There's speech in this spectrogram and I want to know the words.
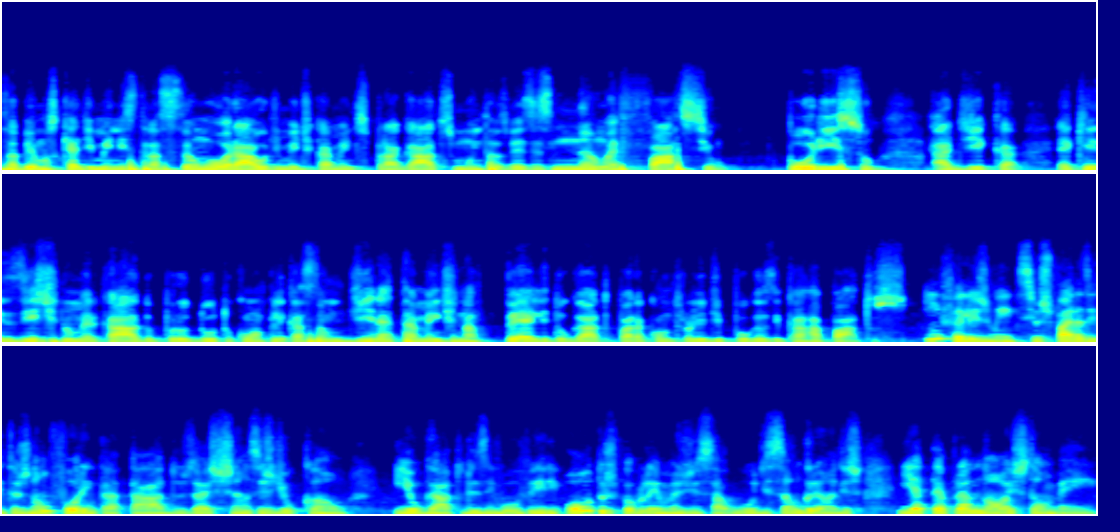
Sabemos que a administração oral de medicamentos para gatos muitas vezes não é fácil. Por isso, a dica é que existe no mercado produto com aplicação diretamente na pele do gato para controle de pulgas e carrapatos. Infelizmente, se os parasitas não forem tratados, as chances de o cão e o gato desenvolverem outros problemas de saúde são grandes e até para nós também.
